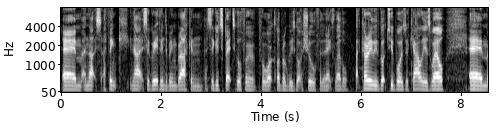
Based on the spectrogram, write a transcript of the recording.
um, and that's I think know, it's a great thing to bring back, and it's a good spectacle for, for what club rugby's got to show for the next level. At Currie, we've got two boys with Cali as well, um,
